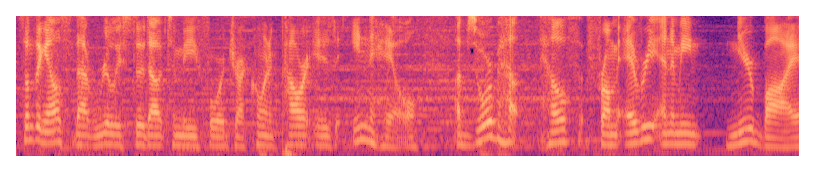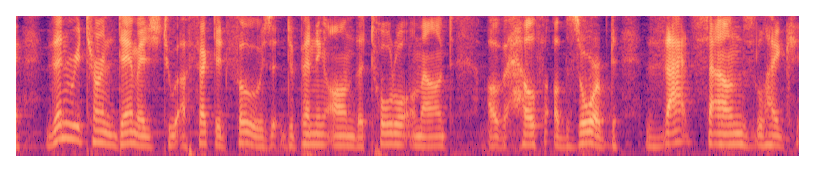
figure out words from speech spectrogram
Something else that really stood out to me for Draconic Power is Inhale. Absorb he health from every enemy nearby, then return damage to affected foes depending on the total amount of health absorbed. That sounds like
